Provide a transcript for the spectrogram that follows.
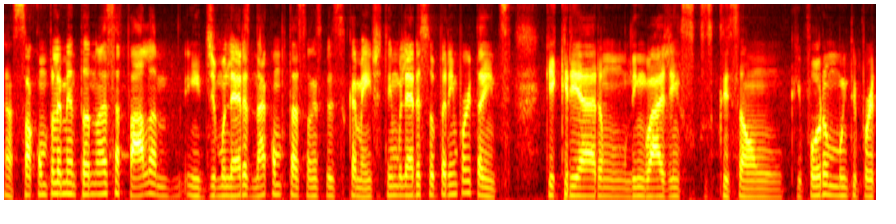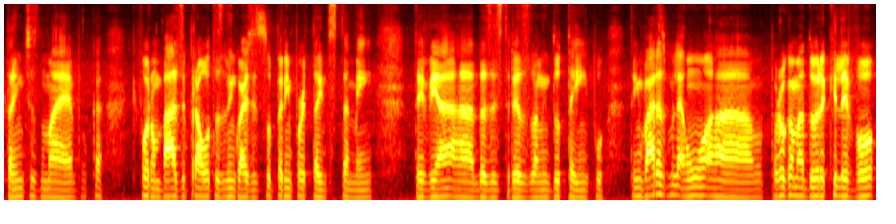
Ah, só complementando essa fala de mulheres na computação especificamente, tem mulheres super importantes que criaram linguagens que são que foram muito importantes numa época, que foram base para outras linguagens super importantes também. Teve a, a das estrelas além do tempo. Tem várias mulheres, um, a programadora que levou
